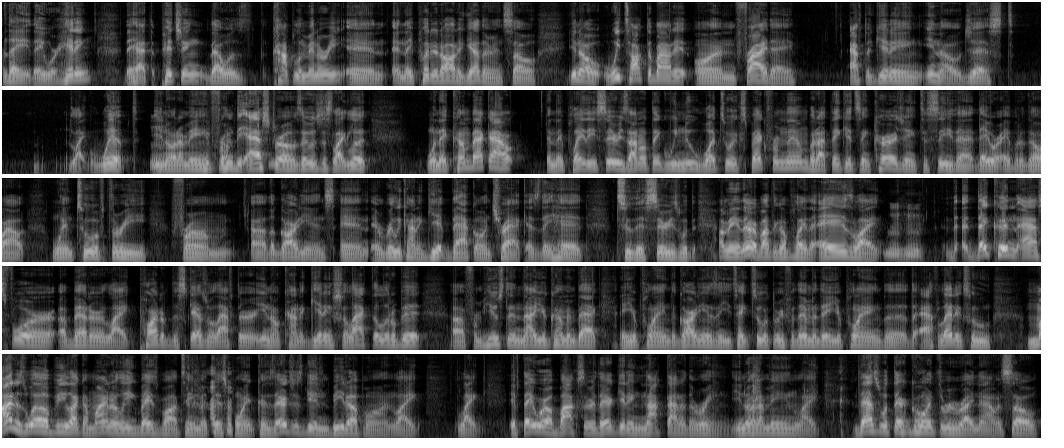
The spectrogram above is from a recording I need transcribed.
they they were hitting, they had the pitching that was complementary and and they put it all together and so you know, we talked about it on Friday after getting, you know, just like whipped, mm. you know what I mean, from the Astros. It was just like, look, when they come back out and they play these series, I don't think we knew what to expect from them, but I think it's encouraging to see that they were able to go out, win two of three from uh, the Guardians, and and really kind of get back on track as they head to this series with. I mean, they're about to go play the A's. Like mm-hmm. th- they couldn't ask for a better like part of the schedule after you know kind of getting shellacked a little bit. Uh, from Houston. Now you're coming back and you're playing the Guardians, and you take two or three for them, and then you're playing the the Athletics, who might as well be like a minor league baseball team at this point because they're just getting beat up on like like if they were a boxer, they're getting knocked out of the ring. You know what I mean? Like that's what they're going through right now. And so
